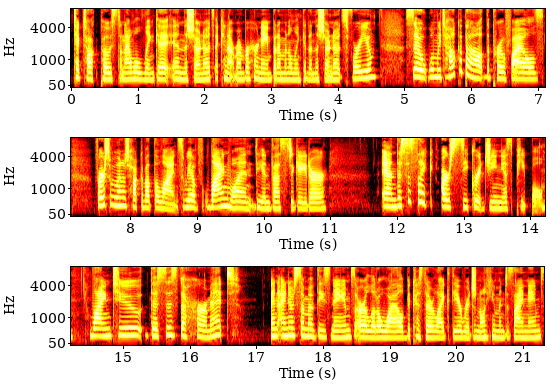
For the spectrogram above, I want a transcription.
TikTok post and I will link it in the show notes. I cannot remember her name, but I'm going to link it in the show notes for you. So, when we talk about the profiles, first we want to talk about the line. So, we have line one, the investigator. And this is like our secret genius people. Line two, this is the hermit. And I know some of these names are a little wild because they're like the original human design names,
